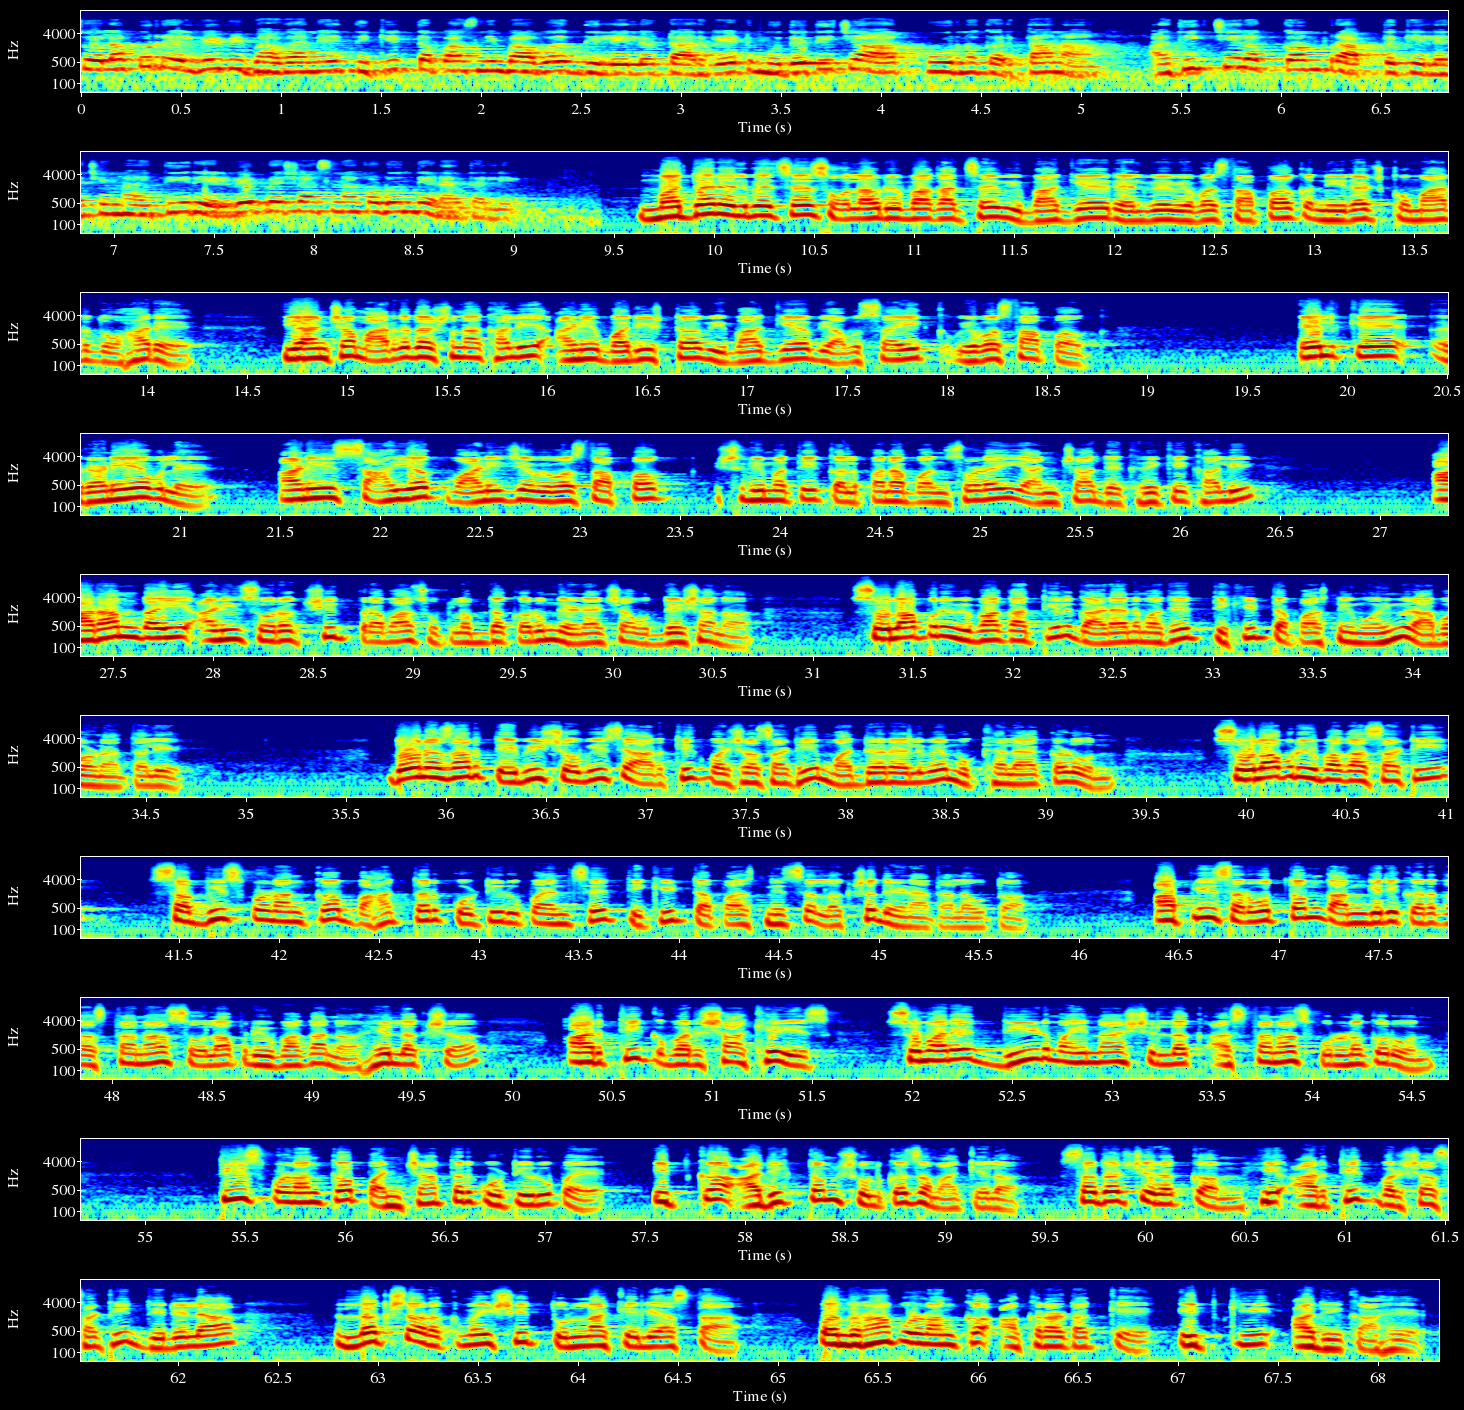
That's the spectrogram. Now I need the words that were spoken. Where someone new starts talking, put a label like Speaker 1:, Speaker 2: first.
Speaker 1: Solapur railway विभागाने ticket तपासणीबाबत दिलेलं टार्गेट मुदतीच्या आत पूर्ण करताना अधिकची रक्कम प्राप्त केल्याची माहिती रेल्वे प्रशासनाकडून देण्यात आली.
Speaker 2: मध्य रेल्वेचे सोलापूर विभागाचे विभागीय रेल्वे व्यवस्थापक नीरज कुमार दोहारे यांच्या मार्गदर्शनाखाली आणि वरिष्ठ विभागीय व्यावसायिक व्यवस्थापक एल के रणयेवले आणि सहाय्यक वाणिज्य व्यवस्थापक श्रीमती कल्पना बनसोडे यांच्या देखरेखीखाली आरामदायी आणि सुरक्षित प्रवास उपलब्ध करून देण्याच्या उद्देशानं सोलापूर विभागातील गाड्यांमध्ये तिकीट तपासणी मोहीम राबवण्यात आली. दोन हजार तेवीस चोवीस या आर्थिक वर्षासाठी मध्य रेल्वे मुख्यालयाकडून सोलापूर विभागासाठी सव्वीस पूर्णांक बहात्तर कोटी रुपयांचे तिकीट तपासणीचं लक्ष देण्यात आलं होतं. आपली सर्वोत्तम कामगिरी करत असताना सोलापूर विभागानं हे लक्ष आर्थिक वर्षाखेरीस सुमारे दीड महिना शिल्लक असतानाच पूर्ण करून तीस पूर्णांक पंच्याहत्तर कोटी रुपये इतकं अधिकतम शुल्क जमा केलं. सदरची रक्कम ही आर्थिक वर्षासाठी दिलेल्या लक्ष रकमेशी तुलना केली असता पंधरा पूर्णांक अकरा टक्के इतकी अधिक आहे.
